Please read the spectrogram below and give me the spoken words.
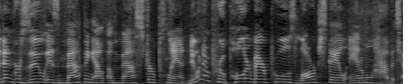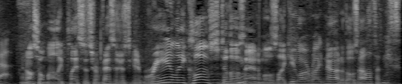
The Denver Zoo is mapping out a master plan, new and improved polar bear pools, large-scale animal habitats. And also, Molly, places for visitors to get really close to those mm-hmm. animals, like you are right now to those elephants.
